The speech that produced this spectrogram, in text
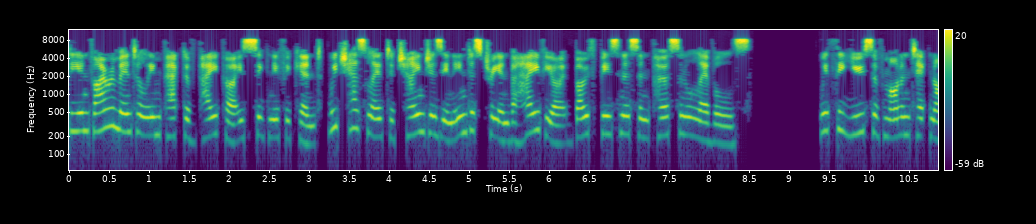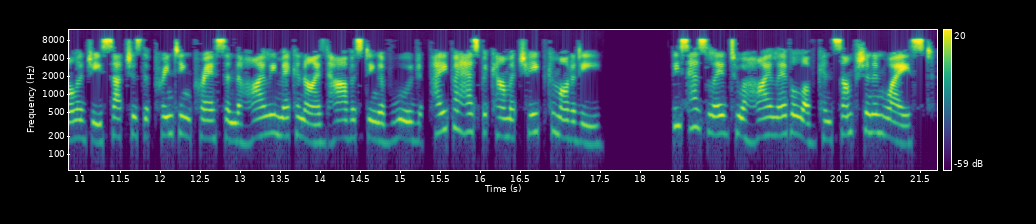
The environmental impact of paper is significant, which has led to changes in industry and behavior at both business and personal levels. With the use of modern technology such as the printing press and the highly mechanized harvesting of wood, paper has become a cheap commodity. This has led to a high level of consumption and waste.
